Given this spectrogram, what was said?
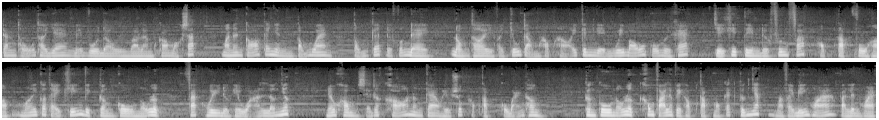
tranh thủ thời gian để vùi đầu vào làm con mọt sách, mà nên có cái nhìn tổng quan tổng kết được vấn đề, đồng thời phải chú trọng học hỏi kinh nghiệm quý báu của người khác. Chỉ khi tìm được phương pháp học tập phù hợp mới có thể khiến việc cần cù nỗ lực phát huy được hiệu quả lớn nhất, nếu không sẽ rất khó nâng cao hiệu suất học tập của bản thân. Cần cù nỗ lực không phải là việc học tập một cách cứng nhắc mà phải biến hóa và linh hoạt.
